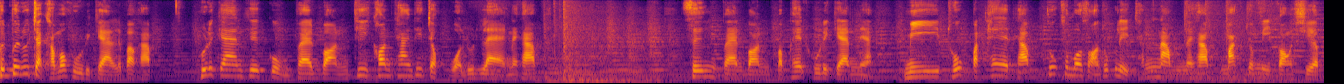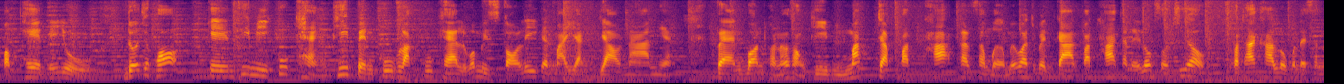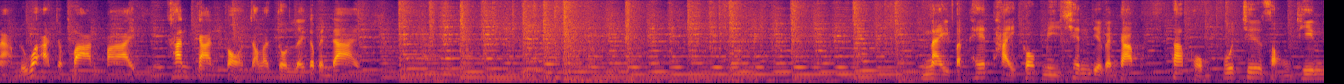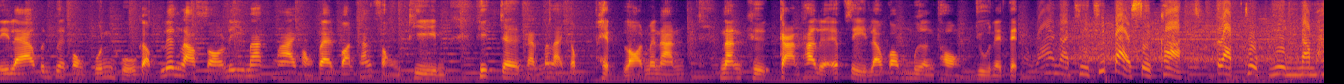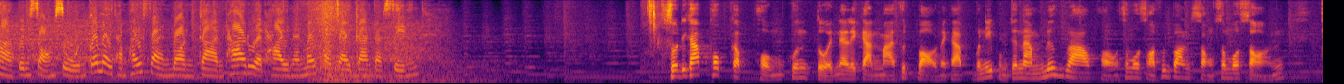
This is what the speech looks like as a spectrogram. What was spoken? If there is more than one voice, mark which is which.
Speaker 1: เพื่อนๆรู้จักคำว่าฮูลิแกนหรือเปล่าครับฮูลิแกนคือกลุ่มแฟนบอลที่ค่อนข้างที่จะหัวรุนแรงนะครับ ซึ่งแฟนบอลประเภทฮูลิแกนเนี่ยมีทุกประเทศครับ ทุกสโมสรทุกลีกชั้นนำนะครับ มักจะมีกองเชียร์ประเภทนี้อยู่ โดยเฉพาะเกมที่มีคู่แข่งที่เป็นคู่รักคู่แค้นหรือว่ามีสตอรี่กันมาอย่างยาวนานเนี่ยแฟนบอลของทั้งสองทีมมักจะปะทะกันเสมอ ไม่ว่าจะเป็นการปะทะกันในโลกโซเชียลปะทะคารมกันในสนาม หรือว่าอาจจะบานปลายถึงขั้นการก่อจลาจลเลยก็เป็นได้ ในประเทศไทยก็มีเช่นเดียวกันครับ ถ้าผมพูดชื่อ 2 ทีมนี้แล้วเพื่อนๆคงคุ้นหูกับเรื่องราวสอรี่มากมายของแฟนบอลทั้ง 2 ทีม ที่เจอกันเมื่อไหร่ก็เผ็ดร้อนเมื่อนั้น นั่นคือการท่าเรือ FC แล้วก็เมืองทองยูไนเต็ด
Speaker 2: แต่ว่านาทีที่ 80 ค่ะ กลับถูกยิงนำห่างเป็น 2-0 ก็เลยทำให้แฟนบอลการท่าเรือไทยนั้นไม่พอใจการตัดสิน
Speaker 1: วัสดีครับ พบกับผมคุณตุ๋ยในรายการมาฟุตบอลนะครับ วันนี้ผมจะนำเรื่องราวของสโมสรฟุตบอล 2 สโมสร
